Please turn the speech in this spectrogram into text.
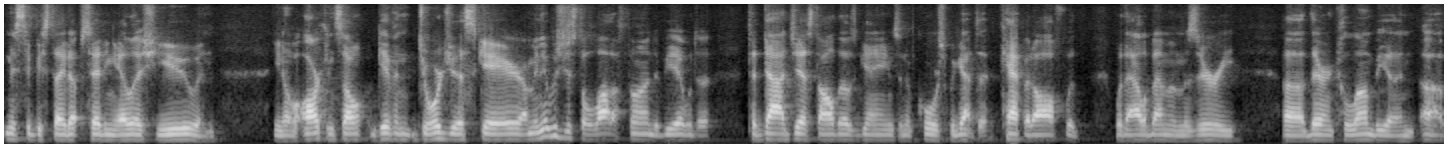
Mississippi State upsetting LSU and you know Arkansas giving Georgia a scare. I mean, it was just a lot of fun to be able to to digest all those games, and of course, we got to cap it off with with Alabama and Missouri uh, there in Columbia. And uh,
